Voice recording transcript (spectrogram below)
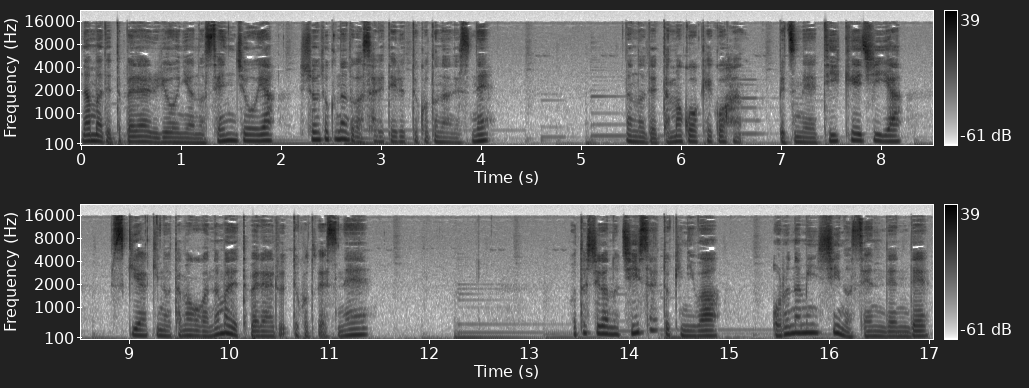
生で食べられるようにあの洗浄や消毒などがされているってことなんですね。なので卵かけご飯別名 TKG やすき焼きの卵が生で食べられるってことですね。私があの小さい時にはオロナミン C の宣伝で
